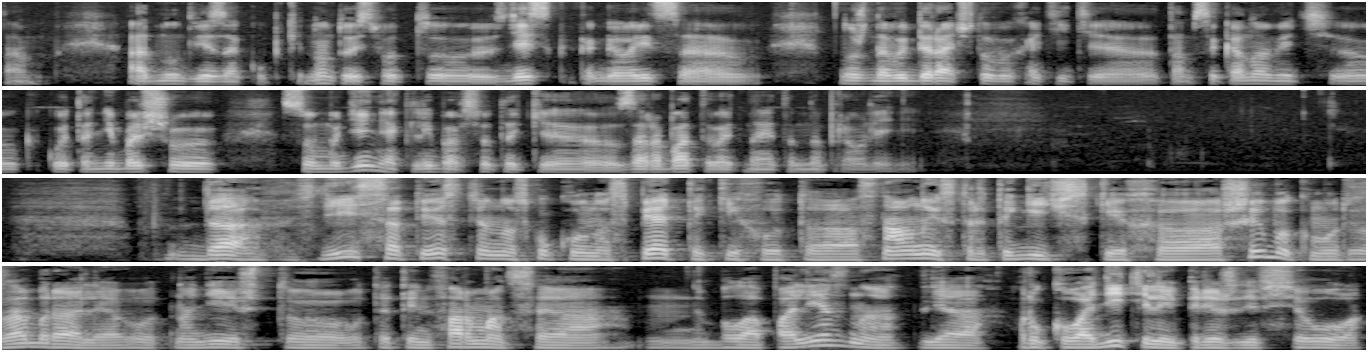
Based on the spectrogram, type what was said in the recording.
там одну-две закупки. Ну, то есть вот э, здесь, как говорится, нужно выбирать, что вы хотите, там сэкономить э, какую-то небольшую сумму денег, либо все-таки зарабатывать на этом направлении. Да, здесь, соответственно, сколько у нас? Пять таких вот а, основных стратегических а, ошибок мы разобрали. Вот, надеюсь, что вот эта информация была полезна для руководителей прежде всего,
